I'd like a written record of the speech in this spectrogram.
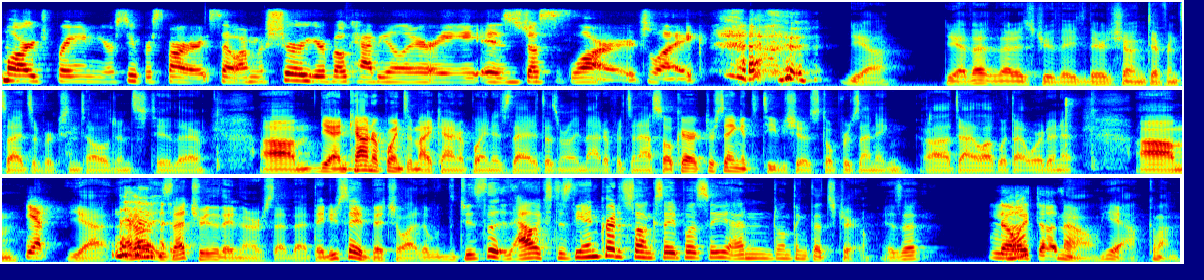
large brain you're super smart so i'm sure your vocabulary is just as large like Yeah. Yeah, that that is true. They they're showing different sides of Rick's intelligence too there. Um, yeah, and counterpoint to my counterpoint is that it doesn't really matter if it's an asshole character saying it. The TV show is still presenting uh, dialogue with that word in it. Um, yep yeah, I don't, is that true that they've never said that? They do say bitch a lot. Does the, Alex, does the end credit song say pussy? I don't think that's true. Is it? No, Huh? it doesn't. No. Yeah. Come on.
